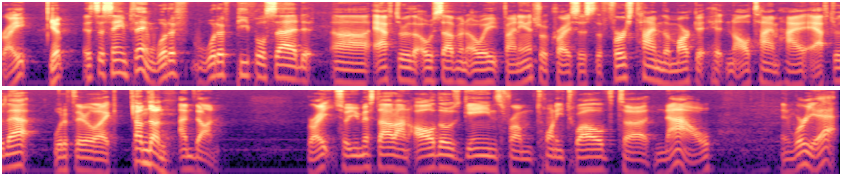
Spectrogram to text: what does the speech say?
right? Yep. It's the same thing. What if what if people said uh, after the 07, 08 financial crisis, the first time the market hit an all time high after that, what if they're like, I'm done. I'm done. Right? So you missed out on all those gains from 2012 to now. And where are you at?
